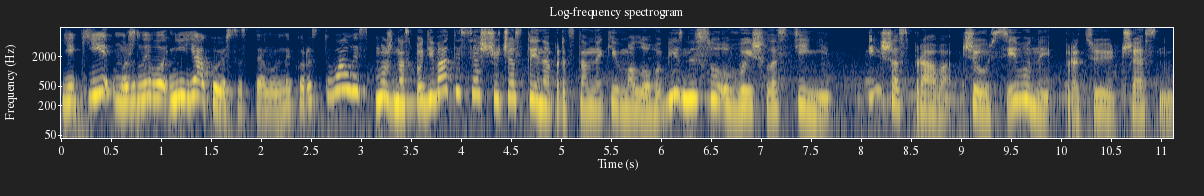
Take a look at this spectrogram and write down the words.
які можливо ніякою системою не користувались. Можна сподіватися, що частина представників малого бізнесу вийшла з тіні. Інша справа, чи усі вони працюють чесно.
